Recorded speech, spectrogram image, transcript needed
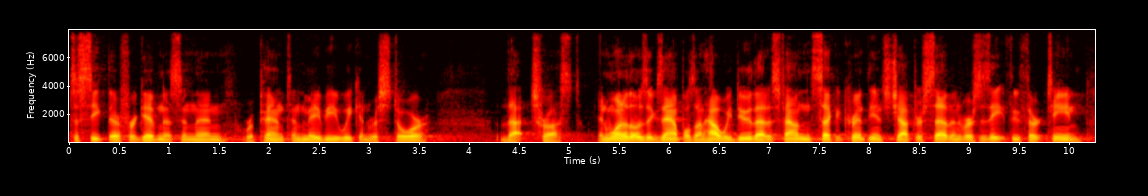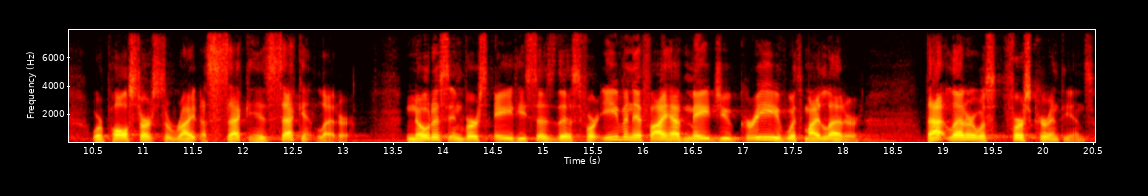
to seek their forgiveness and then repent, and maybe we can restore that trust. And one of those examples on how we do that is found in 2 Corinthians chapter 7 verses 8 through 13, where Paul starts to write a sec- his second letter. Notice in verse 8 he says this, "For even if I have made you grieve with my letter." That letter was 1 Corinthians.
